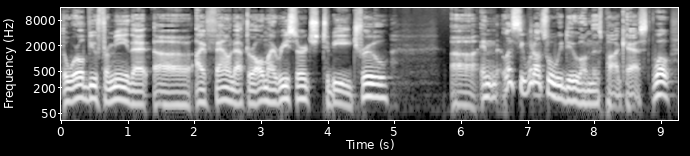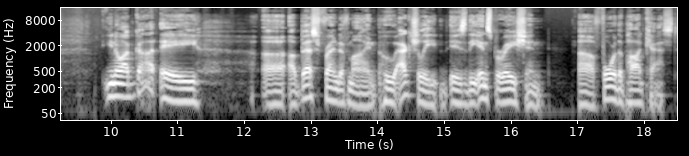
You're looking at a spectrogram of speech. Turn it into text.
the worldview for me that uh, I've found after all my research to be true. Uh, and let's see, what else will we do on this podcast? Well, you know, I've got a uh, a best friend of mine who actually is the inspiration uh, for the podcast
